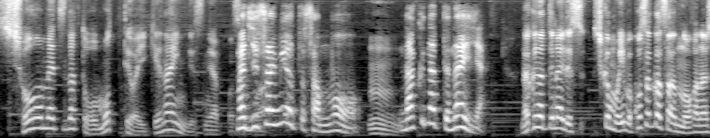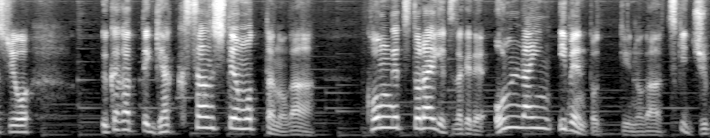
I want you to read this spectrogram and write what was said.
消滅だと思ってはいけないんですねやっぱまあ、実際、宮田さんもうん、なくなってないじゃん。なくなってないです。しかも今小坂さんのお話を伺って逆算して思ったのが今月と来月だけでオンラインイベントっていうのが月10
